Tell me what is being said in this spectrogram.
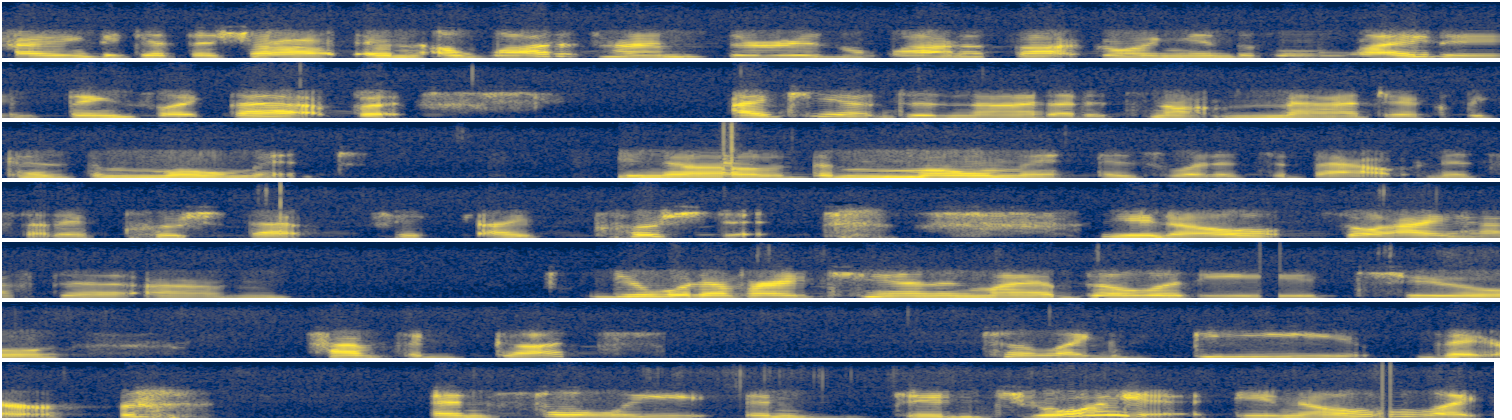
trying to get the shot. And a lot of times there is a lot of thought going into the lighting things like that, but I can't deny that it's not magic because the moment, you know, the moment is what it's about, and it's that I pushed that, I pushed it, you know. So I have to um, do whatever I can in my ability to have the guts to like be there and fully and enjoy it, you know? Like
